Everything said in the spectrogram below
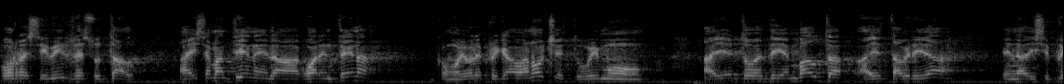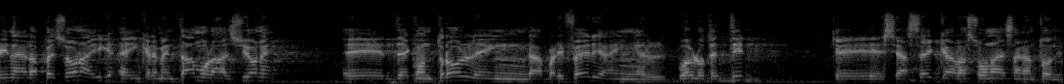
por recibir resultados. Ahí se mantiene la cuarentena, como yo le explicaba anoche, estuvimos ayer todo el día en Bauta, hay estabilidad en la disciplina de las personas e incrementamos las acciones eh, de control en la periferia, en el pueblo textil, que se acerca a la zona de San Antonio.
